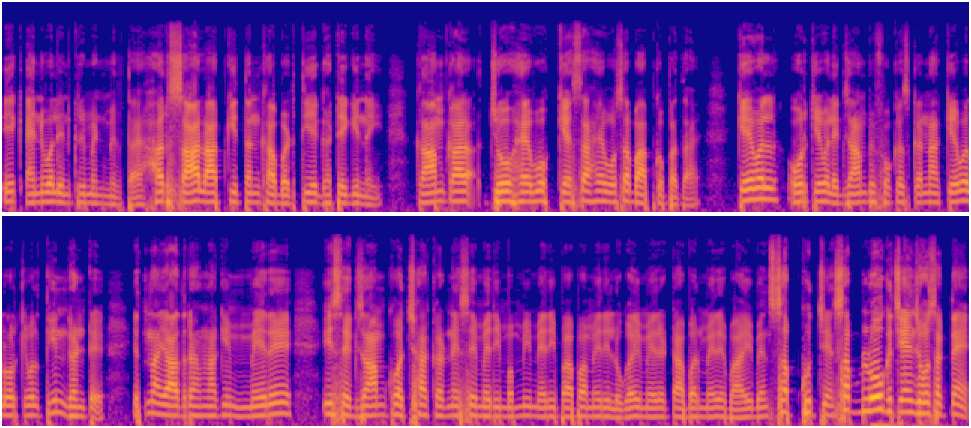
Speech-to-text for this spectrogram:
एक एनुअल इंक्रीमेंट मिलता है। हर साल आपकी तनख्वाह बढ़ती है, घटेगी नहीं। काम का जो है वो कैसा है, वो सब आपको पता है। केवल और केवल एग्ज़ाम पे फोकस करना, केवल और केवल तीन घंटे इतना याद रखना कि मेरे इस एग्ज़ाम को अच्छा करने से मेरी मम्मी, मेरी पापा, मेरी लुगाई, मेरे टाबर, मेरे भाई बहन सब कुछ चेंज, सब लोग चेंज हो सकते हैं।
